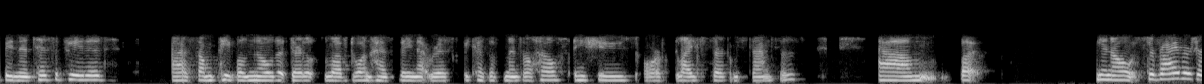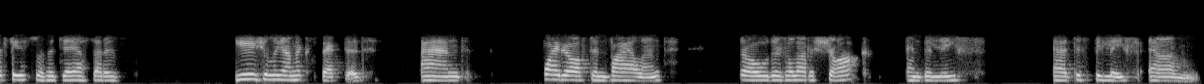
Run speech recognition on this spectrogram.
been anticipated. Uh, some people know that their loved one has been at risk because of mental health issues or life circumstances. Um, but, you know, survivors are faced with a death that is usually unexpected and quite often violent. So there's a lot of shock and belief, uh, disbelief. Um,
